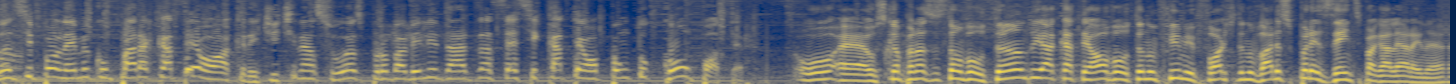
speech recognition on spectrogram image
Lance polêmico para KTO. Acredite nas suas probabilidades. Acesse kto.com, Potter. O, é, os campeonatos estão voltando e a KTO voltando firme e forte, dando vários presentes pra galera aí, né?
